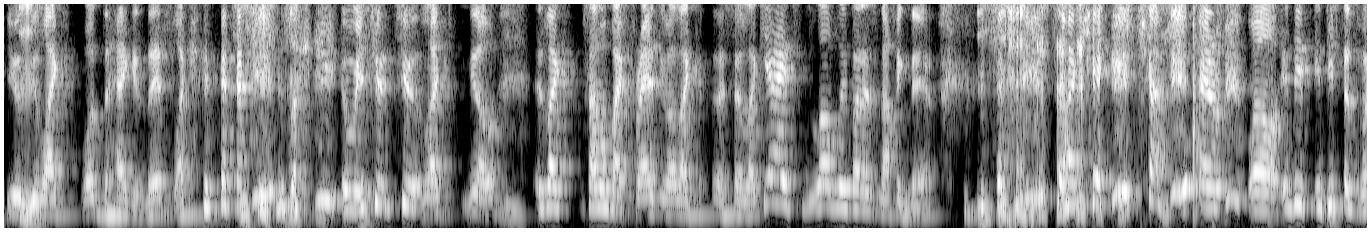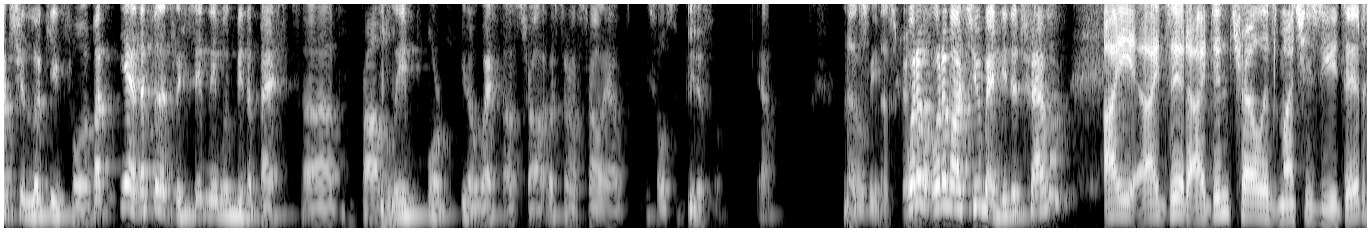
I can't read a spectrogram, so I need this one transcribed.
you'd mm. be like, "What the heck is this?" Like, it's like it would be too, too, like you know, it's like some of my friends, you know, like they said, like, "Yeah, it's lovely, but there's nothing there." so I can't. So, and, well, it, it depends what you're looking for, but yeah, definitely Sydney would be the best, uh, probably, mm-hmm. or you know, West Australia, Western Australia is also beautiful. Yeah. That's, be... that's great. What about, what about you, man? Did you travel? I I did. I didn't travel as much as you did.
